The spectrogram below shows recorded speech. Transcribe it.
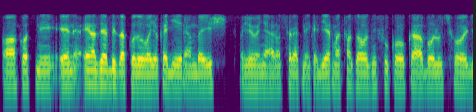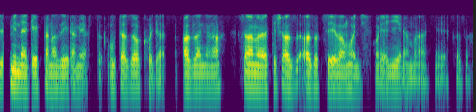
alkotni. Én, én azért bizakodó vagyok egy érembe is, hogy jövő nyáron szeretnék egy érmet hazahozni Fukókából, úgyhogy mindenképpen az éremért utazok, hogy az legyen a szemem előtt, és az, az a célom, hogy, hogy egy éremmel érjek haza.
